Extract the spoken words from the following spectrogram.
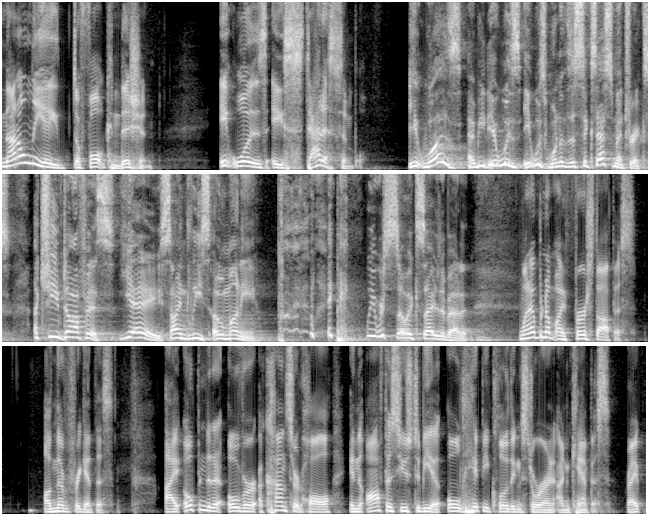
not only a default condition, it was a status symbol. It was. I mean, it was it was one of the success metrics. Achieved office. Yay. Signed lease, owe money. like we were so excited about it. When I opened up my first office, I'll never forget this. I opened it over a concert hall, and the office used to be an old hippie clothing store on, on campus, right?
